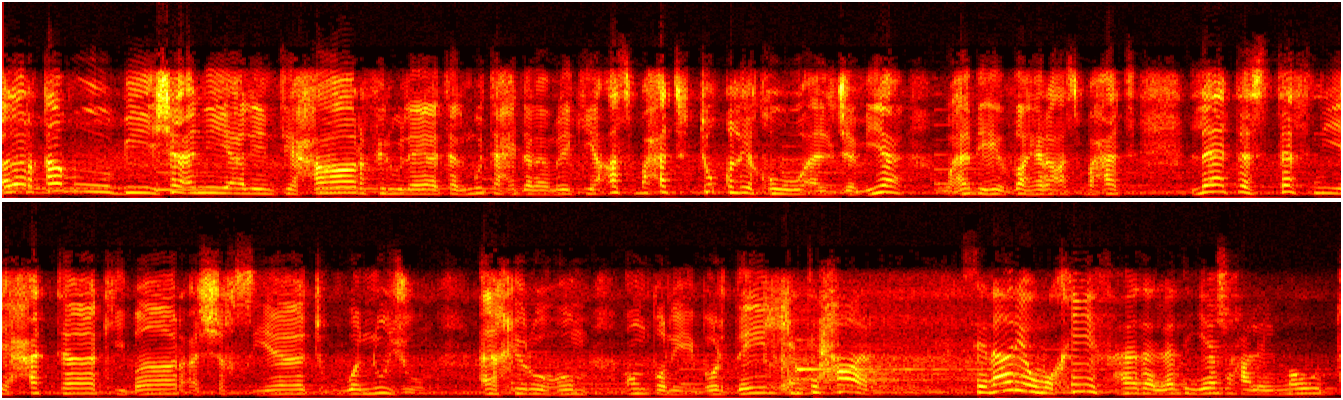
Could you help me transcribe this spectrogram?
الأرقام بشأن الانتحار في الولايات المتحدة الأمريكية أصبحت تقلق الجميع وهذه الظاهرة أصبحت لا تستثني حتى كبار الشخصيات والنجوم. آخرهم أنطوني بوردين. انتحار. سيناريو مخيف هذا الذي يجعل الموت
